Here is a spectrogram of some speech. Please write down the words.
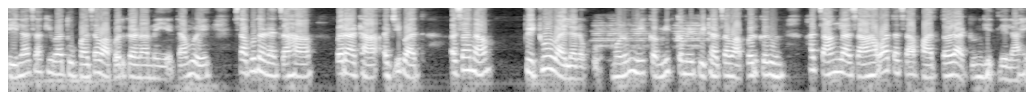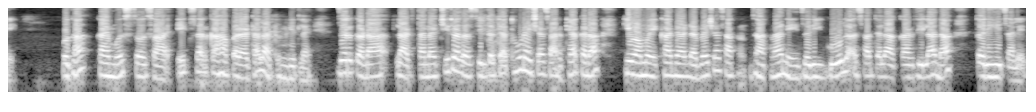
तेलाचा किंवा तुपाचा वापर करणार नाहीये. त्यामुळे साबुदाण्याचा हा पराठा अजिबात असा ना पिठूळ व्हायला नको. म्हणून मी कमीत कमी पिठाचा वापर करून हा चांगला असा हवा तसा पातळ लाटून घेतलेला आहे. बघा काय मस्त असा एकसारखा हा पराठा लाटून घेतलाय. जर कडा लाटताना चिरत असतील तर त्या थोड्याशा सारख्या करा किंवा मग एखाद्या डब्याच्या झाकणाने जरी गोल असा त्याला आकार दिला ना तरीही चालेल.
